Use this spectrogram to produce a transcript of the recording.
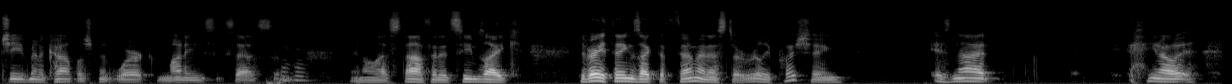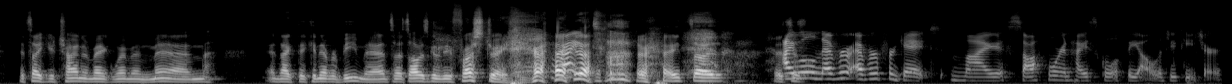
achievement, accomplishment, work, money, success, and, mm-hmm. and all that stuff. And it seems like the very things like the feminists are really pushing is not, you know, it's like you're trying to make women men and like they can never be men, so it's always going to be frustrating, right? Right. right. So I will never ever forget my sophomore in high school theology teacher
